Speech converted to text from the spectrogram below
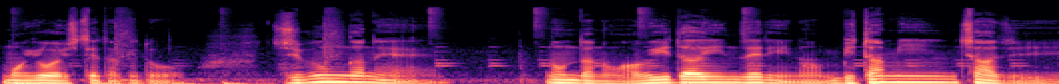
も用意してたけど自分がね飲んだのはウィダーインゼリーのビタミンチャージ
